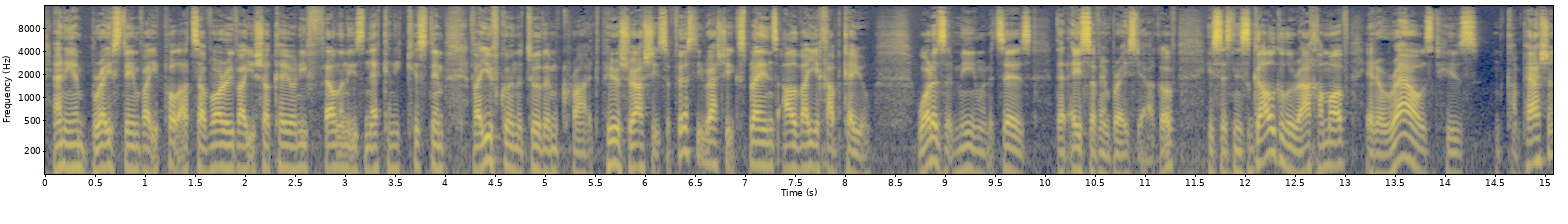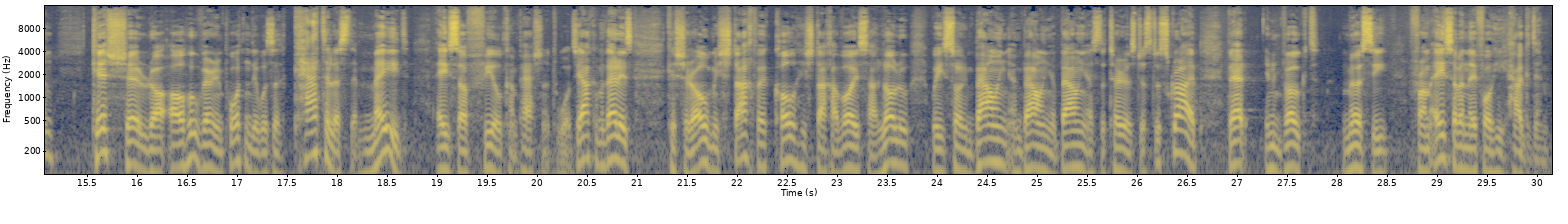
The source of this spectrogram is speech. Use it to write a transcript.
and he embraced him, Vayipol Atzavari, Vayishakeu, and he fell on his neck and he kissed him. Vayifku, and the two of them cried. Pirush Rashi. So firstly, Rashi explains Al Vayichabkehu. What does it mean when it says that Esav embraced Yaakov? He says Nisgalgalu Rachamov. It aroused his compassion. Kishera'ahu, very important, there was a catalyst that made Esav feel compassionate towards Yaakov, and that is Kishera'ahu mishtachve kol hishtachavois halolu, where he saw him bowing and bowing and bowing, as the Torah has just described, that invoked mercy from Esav, and therefore he hugged him.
